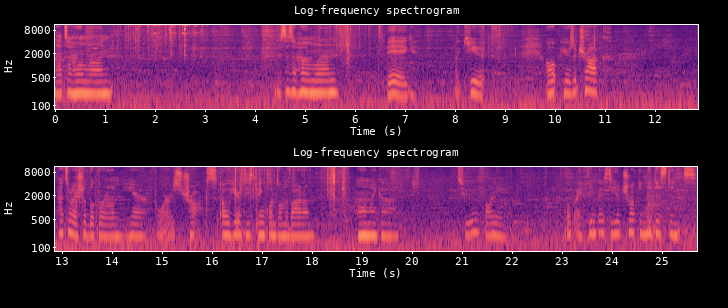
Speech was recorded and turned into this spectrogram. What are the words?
That's a home run. This is a home run. It's big, but cute. Oh, here's a truck. That's what I should look around here for is trucks. Oh, here's these pink ones on the bottom. Oh my god. Too funny. Oh, I think I see a truck in the distance.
